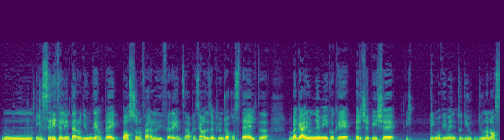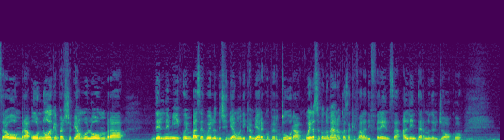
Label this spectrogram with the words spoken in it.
mh, inseriti all'interno di un gameplay possono fare la differenza. Pensiamo ad esempio a un gioco stealth, magari un nemico che percepisce il, il movimento di, di una nostra ombra o noi che percepiamo l'ombra del nemico in base a quello decidiamo di cambiare copertura. Quella secondo me è una cosa che fa la differenza all'interno del gioco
